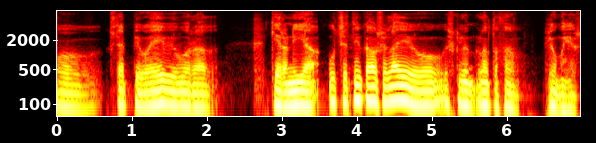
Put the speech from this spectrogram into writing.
og Steppi og Eyvi voru að gera nýja útsetninga á þessu lagi og við skulum láta það hljóma hér.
